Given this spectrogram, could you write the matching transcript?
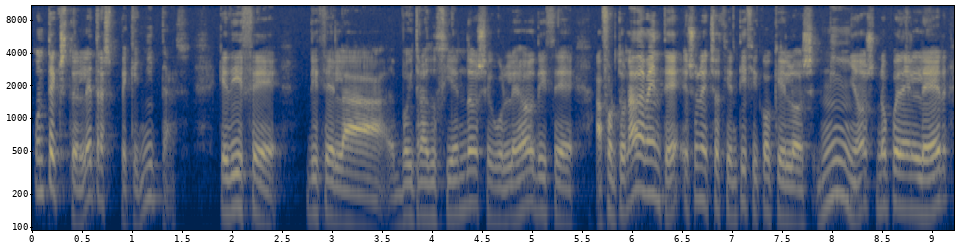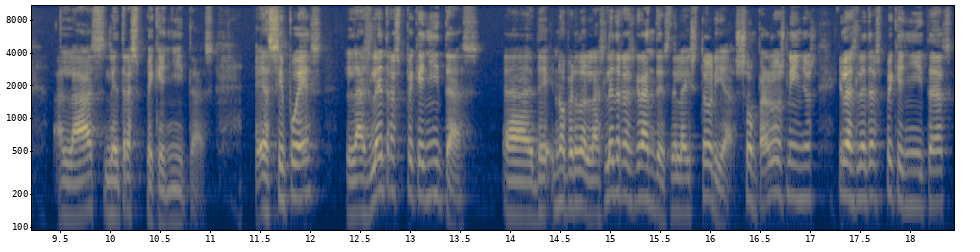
Un texto en letras pequeñitas que dice, dice la, voy traduciendo según leo, dice, afortunadamente es un hecho científico que los niños no pueden leer las letras pequeñitas. Así pues, las letras pequeñitas eh, no, perdón, las letras grandes de la historia son para los niños y las letras pequeñitas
